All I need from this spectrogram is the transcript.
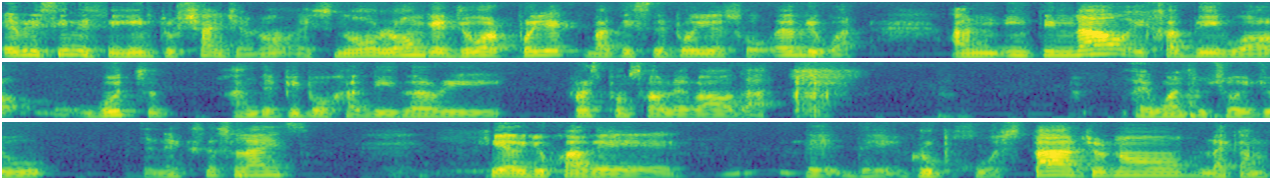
everything is beginning to change, you know. It's no longer your project, but it's the project for everyone. And until now, it has been well, good, and the people have been very responsible about that. I want to show you the next slide. Here you have a the, the group who start, you know, like a,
